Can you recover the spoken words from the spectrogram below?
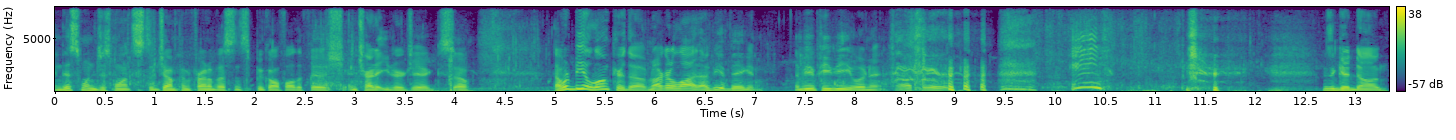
And this one just wants to jump in front of us and spook off all the fish and try to eat our jig. So that would be a lunker though. I'm not gonna lie. That'd be a big one. That'd be a PB, wouldn't it? Absolutely. hey. He's a good dog.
